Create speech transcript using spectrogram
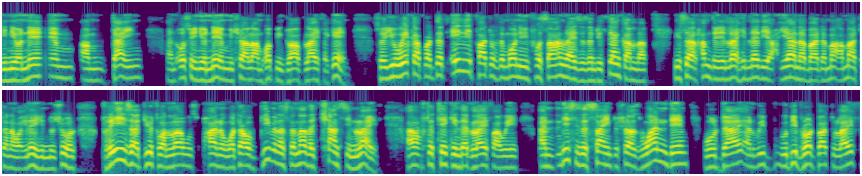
in your name I'm dying, and also in your name, inshallah, I'm hoping to have life again. So you wake up at that early part of the morning before sun rises and you thank Allah. You say, Alhamdulillah, alladhi ahyana ba'da ma'amatana wa ilayhi nushur. Praise are due to Allah subhanahu wa ta'ala, giving us another chance in life after taking that life away. And this is a sign to show us one day we'll die and we will be brought back to life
